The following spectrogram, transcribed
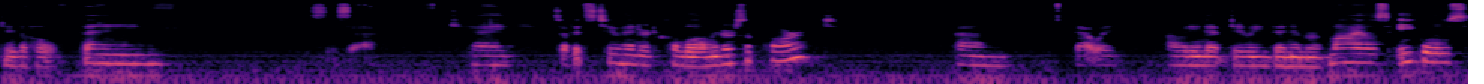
do the whole thing. This is a, okay, so if it's 200 kilometers apart, um, that would, I would end up doing the number of miles equals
